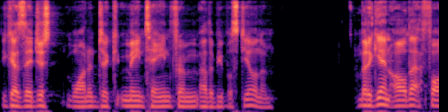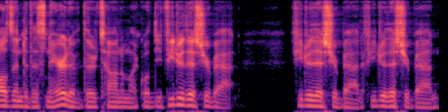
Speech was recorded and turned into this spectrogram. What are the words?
because they just wanted to maintain from other people stealing them. But again, all that falls into this narrative. They're telling them like, well, if you do this, you're bad. If you do this, you're bad. If you do this, you're bad.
